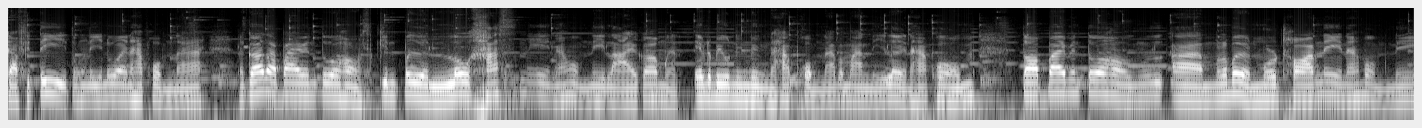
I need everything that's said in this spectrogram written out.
กราฟฟิตี้ตรงนี้ด้วยนะครับผมนะ แล้วก็ต่อไปเป็นตัวของสกินปืนโลคัสนี่นะผมนี่ลายก็เหมือน MW11 นะครับผมนะประมาณนี้เลยนะครับผม ต่อไปเป็นตัวของอ่าระเบิดมโทอมนี่นะครับผมนี่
